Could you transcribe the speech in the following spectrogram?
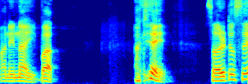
মানে নাই বাদ ওকে সরি টু সে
